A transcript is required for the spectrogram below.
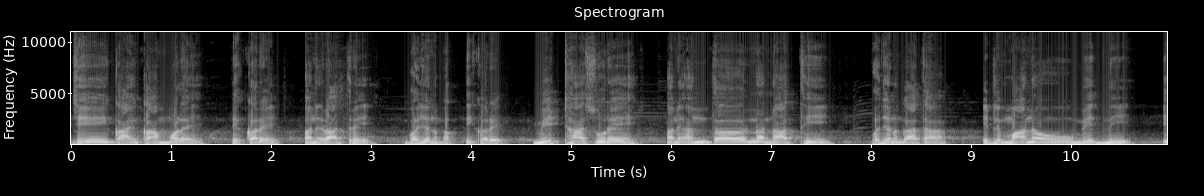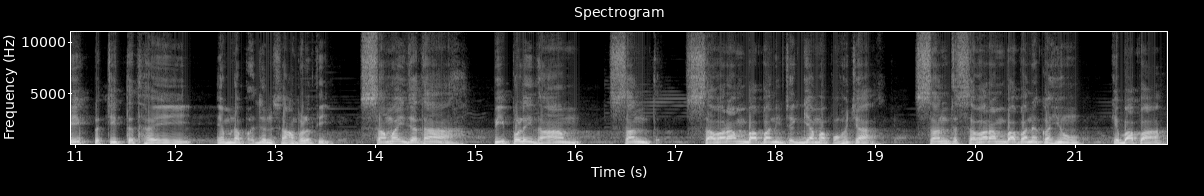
જે કાંઈ કામ મળે તે કરે અને રાત્રે ભજન ભક્તિ કરે. મીઠા સુરે અને અંતરના નાદથી ભજન ગાતા એટલે માનવ મેદની એક ચિત્ત થઈ એમના ભજન સાંભળતી. સમય જતાં પીપળી ધામ સંત સવારામ બાપાની જગ્યામાં પહોંચ્યા. સંત સવારામ બાપાને કહ્યું કે, બાપા,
